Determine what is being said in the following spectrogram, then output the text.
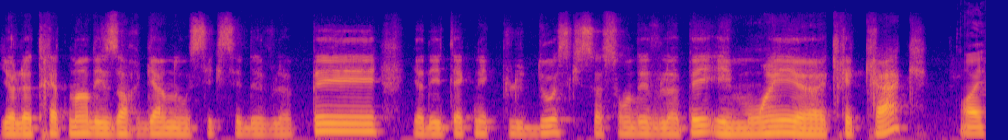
le traitement des organes aussi qui s'est développé. Il y a des techniques plus douces qui se sont développées et moins euh, cric-crac. Ouais.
